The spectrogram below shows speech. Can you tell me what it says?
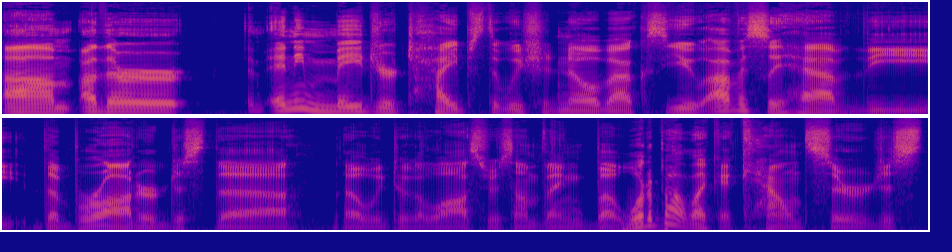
Um, are there any major types that we should know about? Because you obviously have the the broader, just the oh, we took a loss or something. But what about like accounts or just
